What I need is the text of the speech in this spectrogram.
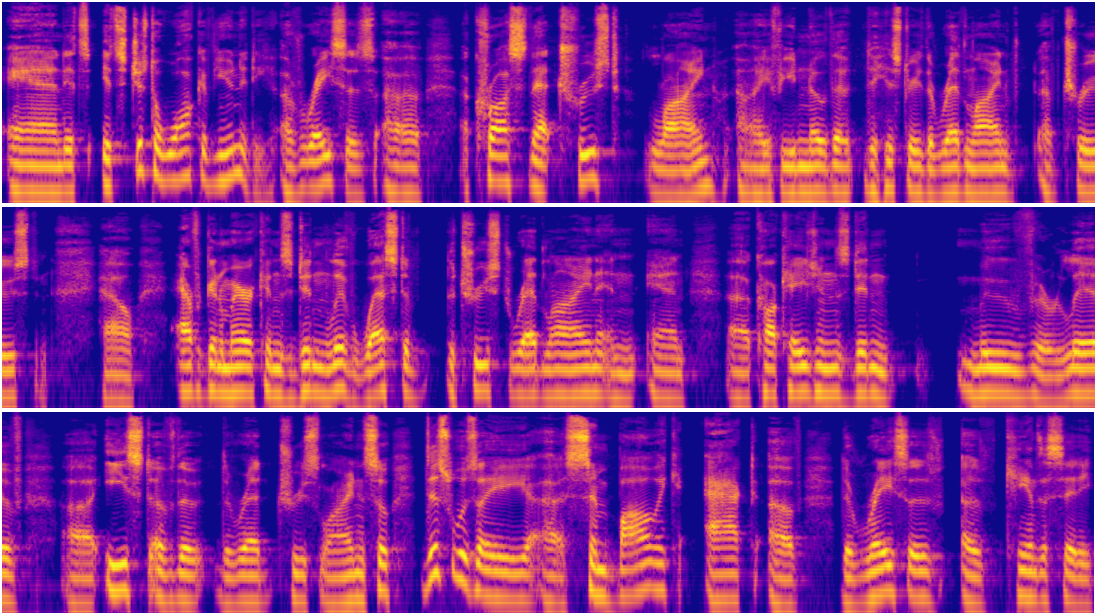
and it's it's just a walk of unity of races uh, across that Troost line. Uh, if you know the the history of the red line of, of Troost and how African Americans didn't live west of the Troost red line, and and uh, Caucasians didn't move or live uh, east of the, the red Troost line. And so this was a, a symbolic act of the races of Kansas City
